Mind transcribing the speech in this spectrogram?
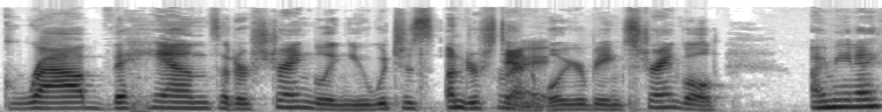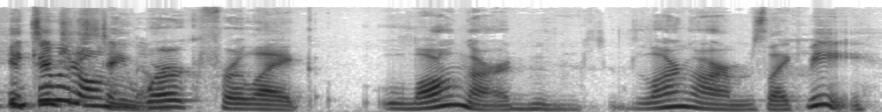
grab the hands that are strangling you, which is understandable. Right. You're being strangled. I mean, I think It's it would only though. work for like long arm, long arms like me.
